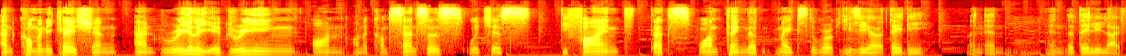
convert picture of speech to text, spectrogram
and communication and really agreeing on, on a consensus which is defined, that's one thing that makes the work easier daily in, in, in the daily life.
